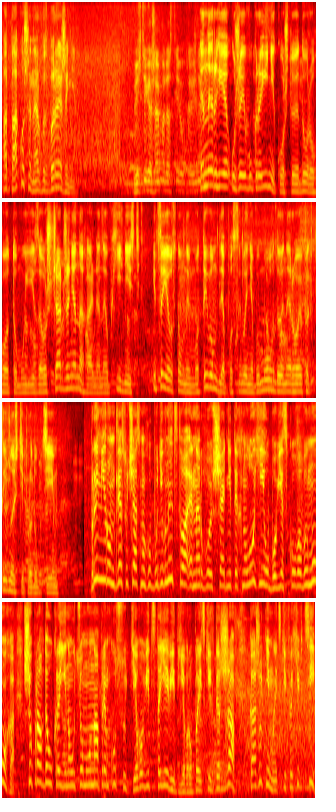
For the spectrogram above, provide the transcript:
а також енергозбереження. Енергія уже і в Україні коштує дорого, тому її заощадження нагальна необхідність, і це є основним мотивом для посилення вимог до енергоефективності продукції. Приміром, для сучасного будівництва енергоощадні технології обов'язкова вимога. Щоправда, Україна у цьому напрямку суттєво відстає від європейських держав, кажуть німецькі фахівці.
